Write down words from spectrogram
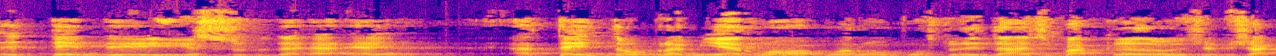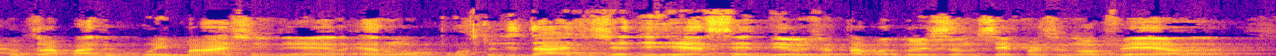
a entender isso. Né, é, é, até então, para mim, era uma, uma, uma, oportunidade bacana, já que eu trabalho com imagem, né? Era uma oportunidade de reacender. Eu já estava dois anos sem fazer novela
